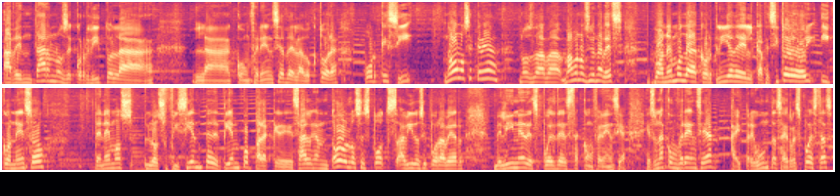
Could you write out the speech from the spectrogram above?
aventarnos de corridito la, la conferencia de la doctora, porque sí, no, no se crea, nos la vámonos de una vez, ponemos la cortinilla del cafecito de hoy y con eso tenemos lo suficiente de tiempo para que salgan todos los spots habidos y por haber del INE después de esta conferencia. Es una conferencia, hay preguntas, hay respuestas,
